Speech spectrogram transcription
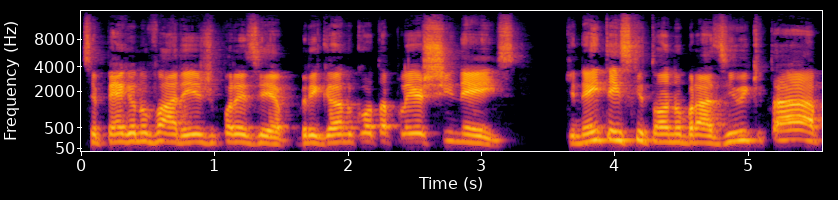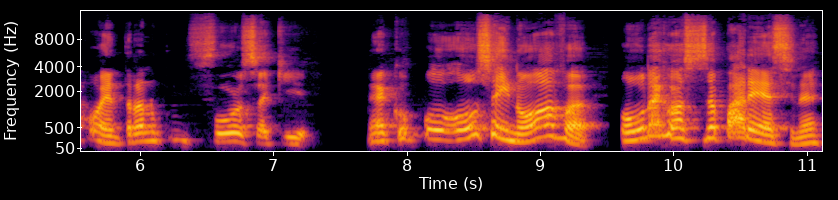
você pega no varejo, por exemplo, brigando contra player chinês que nem tem escritório no Brasil e que está entrando com força aqui. Né? Ou, ou você inova, ou o negócio desaparece, né?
